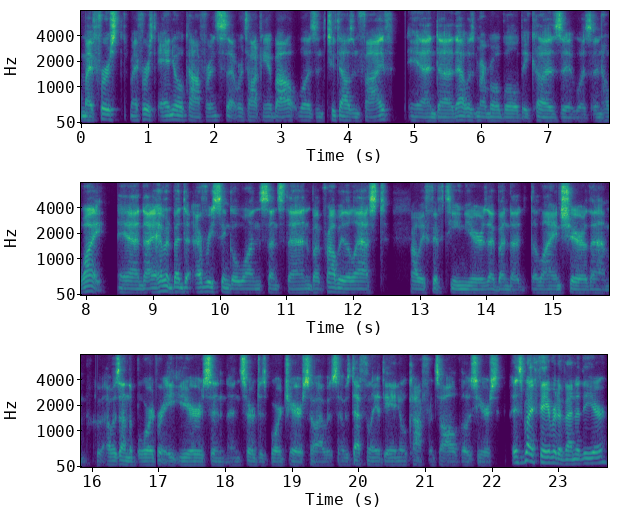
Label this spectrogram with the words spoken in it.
my first my first annual conference that we're talking about was in 2005 and uh, that was memorable because it was in hawaii and i haven't been to every single one since then but probably the last probably 15 years. I've been to the lion's share of them. I was on the board for eight years and, and served as board chair. So I was I was definitely at the annual conference all of those years. It's my favorite event of the year.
